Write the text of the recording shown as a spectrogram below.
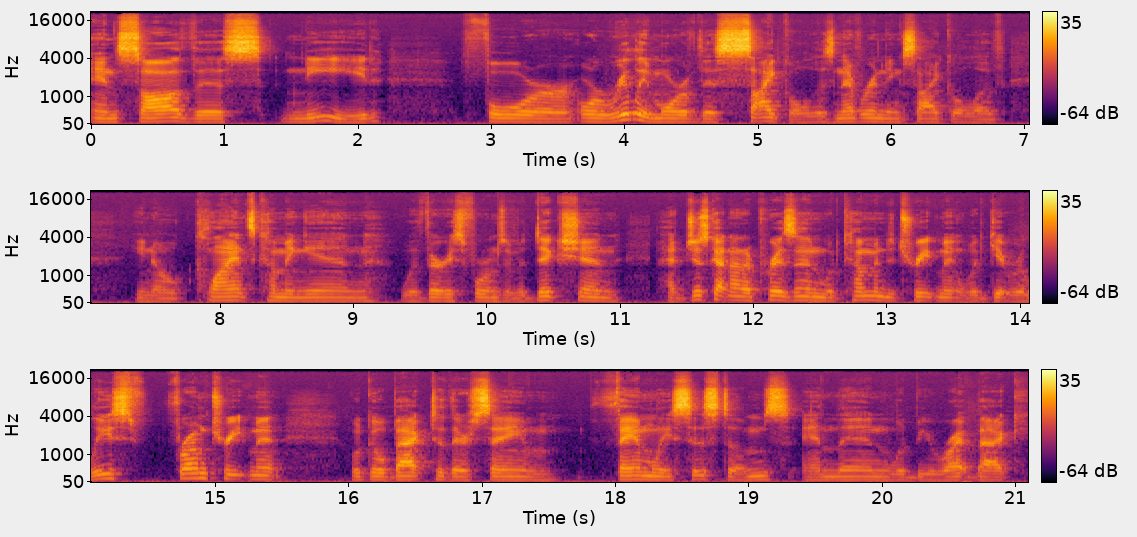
and saw this need for, or really more of this cycle, this never ending cycle of, you know, clients coming in with various forms of addiction, had just gotten out of prison, would come into treatment, would get released from treatment, would go back to their same family systems and then would be right back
